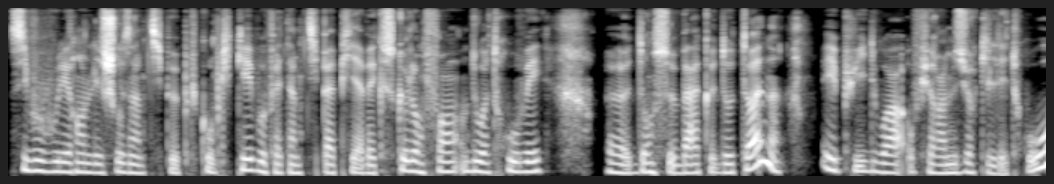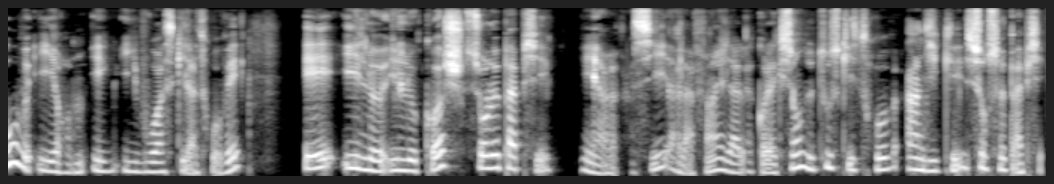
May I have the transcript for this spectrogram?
Si vous voulez rendre les choses un petit peu plus compliquées, vous faites un petit papier avec ce que l'enfant doit trouver euh, dans ce bac d'automne. Et puis, il doit, au fur et à mesure qu'il les trouve, il, voit ce qu'il a trouvé et il, le coche sur le papier. Et ainsi, à la fin, il a la collection de tout ce qui se trouve indiqué sur ce papier.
